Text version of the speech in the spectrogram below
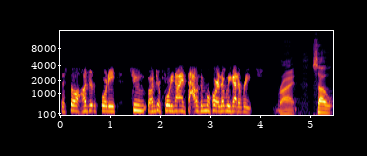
there's still 142, 149,000 more that we got to reach. Right. So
